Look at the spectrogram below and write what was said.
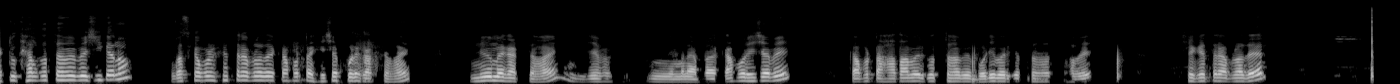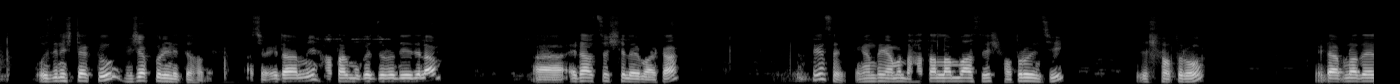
একটু খেয়াল করতে হবে বেশি কেন? গজ কাপড়ের ক্ষেত্রে আপনাদের কাপড়টা হিসাব করে কাটতে হয়। নিয়মে কাটতে হয়। যে মানে আপনার কাপড় হিসাবে কাপড়টা হাতা বের করতে হবে, বডি বের করতে হবে। সেক্ষেত্রে আপনাদের ওই জিনিসটা একটু হিসাব করে নিতে হবে। আচ্ছা এটা আমি হাতার মুখের জন্য দিয়ে দিলাম। এটা হচ্ছে সেলের মার্কা। ঠিক আছে? এখান থেকে আমাদের হাতার লম্বা আছে সতেরো ইঞ্চি। যে সতেরো, এটা আপনাদের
